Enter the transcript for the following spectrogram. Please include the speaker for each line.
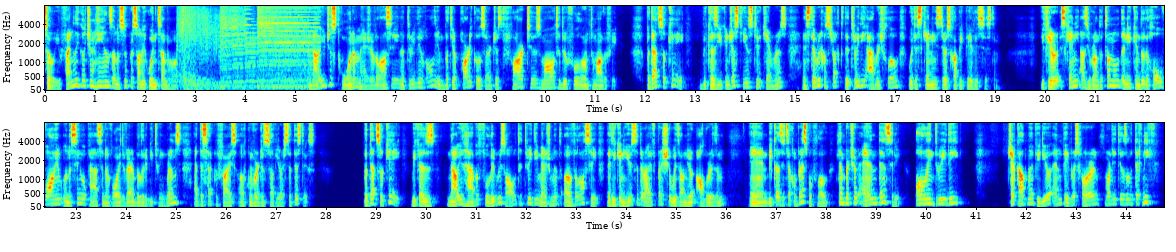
Speaker 1: So you finally got your hands on a supersonic wind tunnel. Now you just want to measure velocity in a 3D volume, but your particles are just far too small to do full-on tomography. But that's okay, because you can just use two cameras and still reconstruct the 3D average flow with a scanning stereoscopic PIV system. If you're scanning as you run the tunnel, then you can do the whole volume on a single pass and avoid variability between runs at the sacrifice of convergence of your statistics. But that's okay, because now you have a fully resolved 3D measurement of velocity that you can use to derive pressure within your algorithm, and because it's a compressible flow, temperature and density, all in 3D. Check out my video and papers for more details on the technique.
